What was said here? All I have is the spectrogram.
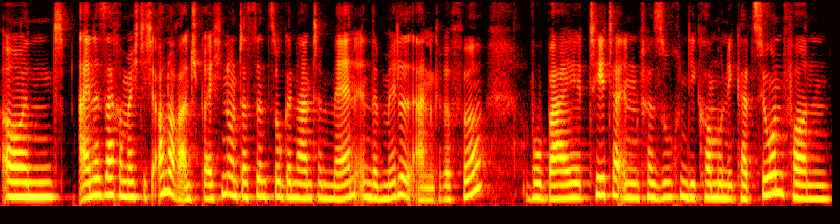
Und eine Sache möchte ich auch noch ansprechen, und das sind sogenannte Man-in-the-Middle-Angriffe, wobei TäterInnen versuchen, die Kommunikation von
